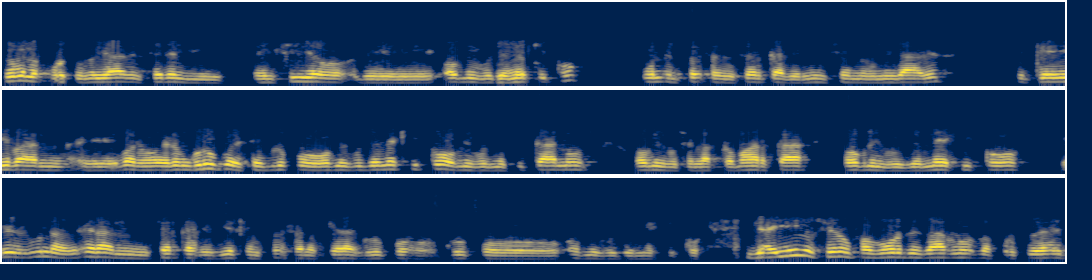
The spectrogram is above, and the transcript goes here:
Tuve la oportunidad de ser el, CEO de Omnibus de México, una empresa de cerca de 1.100 unidades, que iban, eh, bueno, era un grupo, ese grupo Omnibus de México, Omnibus Mexicanos, Omnibus en la comarca, Omnibus de México, una, eran cerca de 10 empresas las que era el grupo, grupo Omnibus de México. Y ahí nos hicieron favor de darnos la oportunidad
